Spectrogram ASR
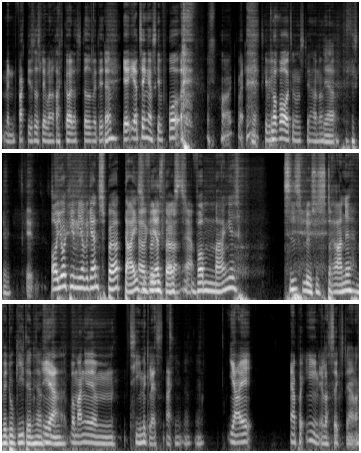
men faktisk så slipper den ret godt afsted med det. Ja. Jeg, jeg tænker, skal vi prøve... Fuck, man. Ja. Skal vi hoppe over til nogle stjerner? Ja, det skal vi. Skal... Og Joachim, jeg vil gerne spørge dig Okay, selvfølgelig starter, først. ja. Hvor mange tidsløse strande vil du give den her film? Ja, hvor mange øhm, timeglas? Nej. ja. Jeg er på en eller seks stjerner.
